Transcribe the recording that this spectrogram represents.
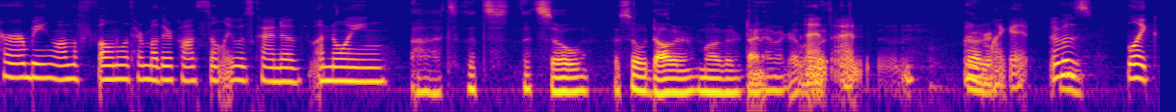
her being on the phone with her mother constantly was kind of annoying Uh, that's that's that's so that's so daughter mother dynamic. I love and it. and I didn't Okay. like it. It was like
